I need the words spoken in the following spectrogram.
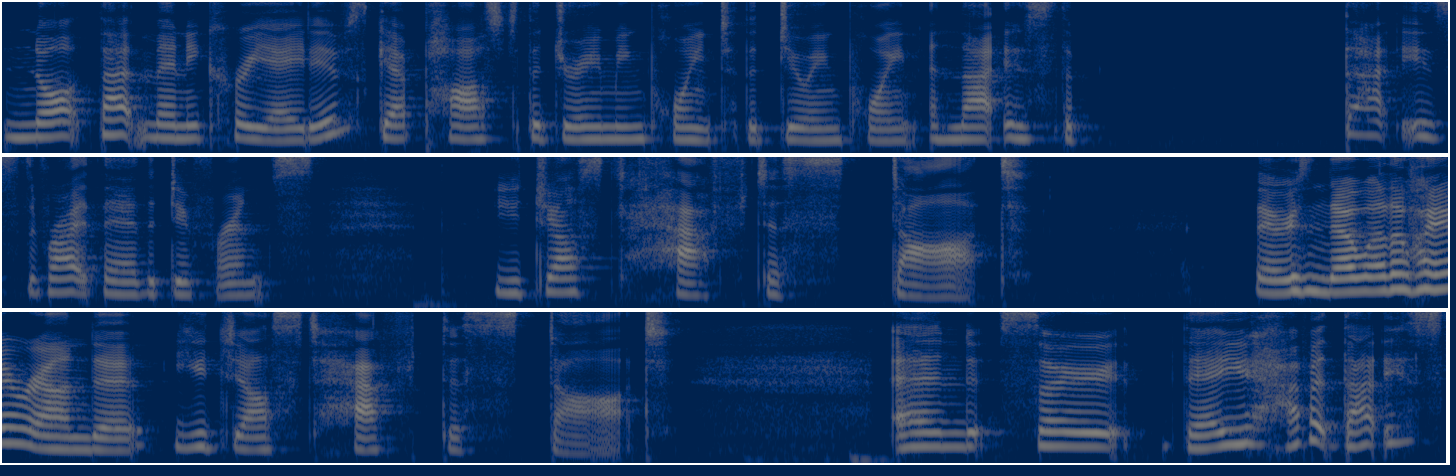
not that many creatives get past the dreaming point to the doing point and that is the that is right there the difference. You just have to start. There is no other way around it. You just have to start. And so there you have it. That is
